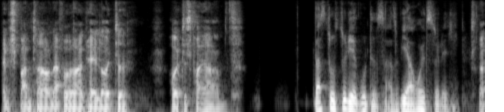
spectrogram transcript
entspannter und einfach mal sagen, hey Leute, heute ist Feierabend was tust du dir Gutes? Also wie erholst du dich?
